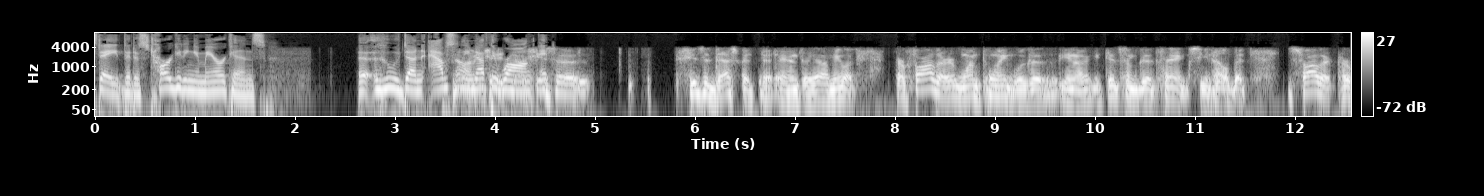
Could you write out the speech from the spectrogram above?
state that is targeting Americans uh, who have done absolutely No, nothing she- wrong. no, she's a she's a despot, uh, Andrea. I mean, look, her father at one point was a you know he did some good things, you know, but his father her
